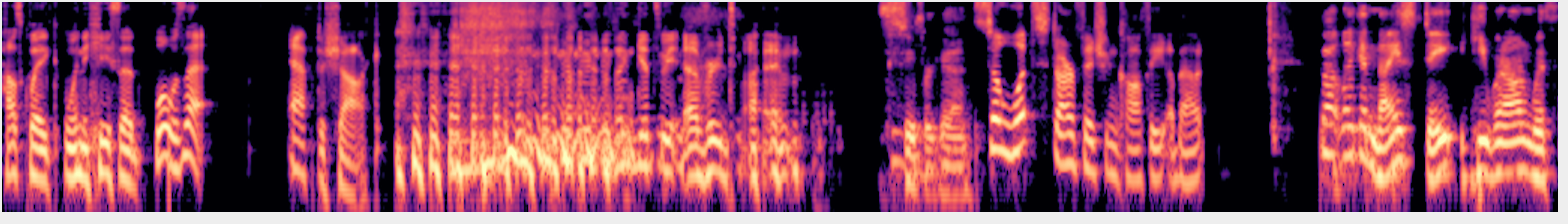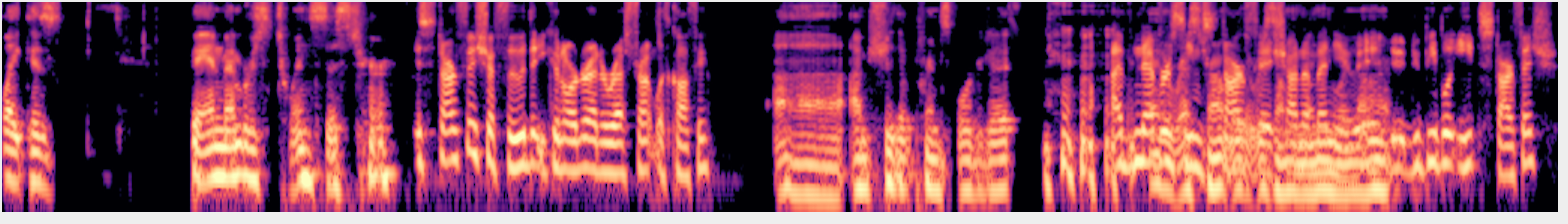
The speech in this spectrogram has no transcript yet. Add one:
Housequake when he said, "What was that?" Aftershock. that gets me every time. Super good. So what's Starfish and Coffee about? About like a nice date he went on with like his band member's twin sister. Is Starfish a food that you can order at a restaurant with coffee? Uh, I'm sure that Prince ordered it. I've never seen restaurant where it was starfish on on a menu menu. or not. Do, do people eat starfish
